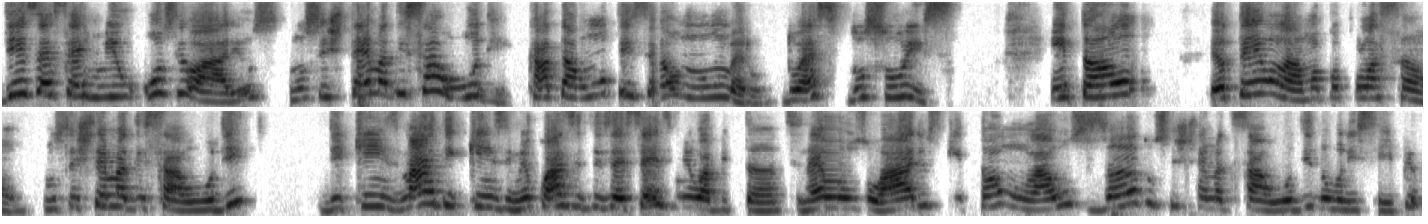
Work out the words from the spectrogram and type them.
16 mil usuários no sistema de saúde, cada um tem seu número do, do SUS. Então, eu tenho lá uma população no sistema de saúde de 15, mais de 15 mil, quase 16 mil habitantes, né, usuários que estão lá usando o sistema de saúde no município,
